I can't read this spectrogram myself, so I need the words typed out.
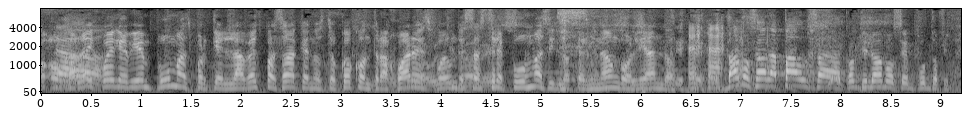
ojalá y juegue bien Pumas, porque la vez pasada que nos tocó contra Juárez fue un desastre vez. Pumas y lo terminaron goleando. Vamos a la pausa, continuamos en punto final.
